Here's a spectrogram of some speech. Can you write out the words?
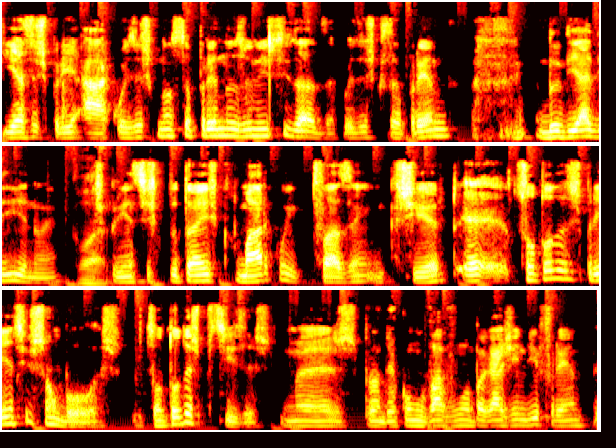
e essa experiência, há coisas que não se aprende nas universidades, há coisas que se aprende no dia a dia, não é? Claro. Experiências que tu tens que te marcam e que te fazem crescer. É, são todas as experiências são boas, são todas precisas, mas pronto, é como levava uma bagagem diferente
